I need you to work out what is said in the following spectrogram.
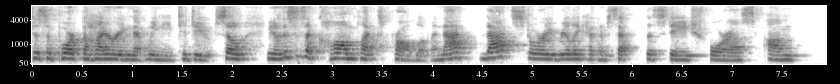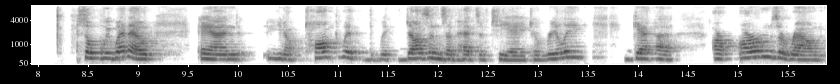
to support the hiring that we need to do. So, you know, this is a complex problem, and that that story really kind of set the stage for us. Um, so we went out and you know talked with with dozens of heads of TA to really get a our arms around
